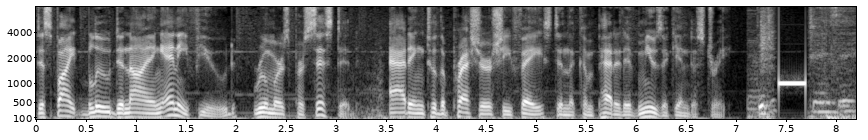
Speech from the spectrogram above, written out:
Despite Blu denying any feud, rumors persisted, adding to the pressure she faced in the competitive music industry. Did you Jay-Z?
